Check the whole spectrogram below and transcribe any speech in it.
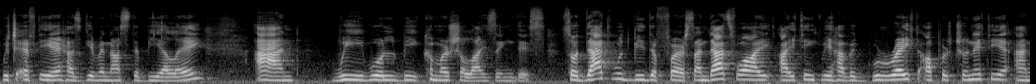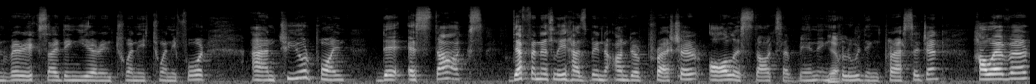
which FDA has given us the BLA, and we will be commercializing this. So that would be the first, and that's why I think we have a great opportunity and very exciting year in 2024. And to your point, the stocks definitely has been under pressure. All stocks have been, Yep. including Precigen. However,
